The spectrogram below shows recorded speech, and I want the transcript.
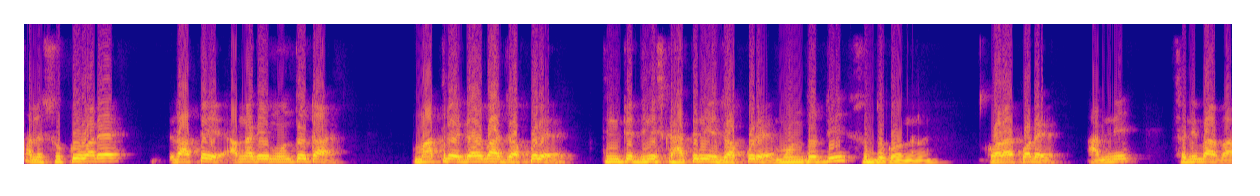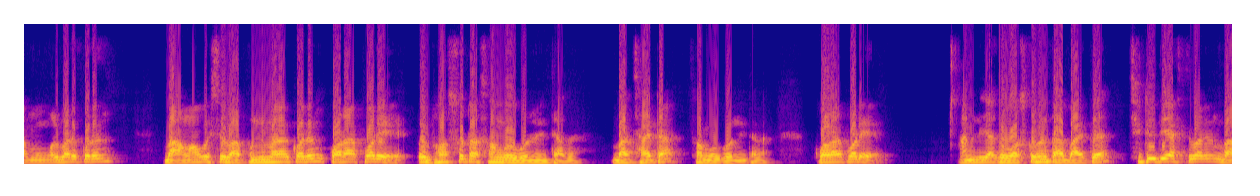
তাহলে শুক্রবারে রাতে আপনাকে এই মন্ত্রটা মাত্র এগারো বার জপ করে তিনটে জিনিসকে হাতে নিয়ে জপ করে মন্ত্রটি শুদ্ধ করে নেবেন। করার পরে আপনি শনিবার বা মঙ্গলবারে করেন বা অমাবস্যা বা পূর্ণিমারে করেন, করার পরে ওই ভস্যটা সংগ্রহ করে নিতে হবে বা ছাইটা সংগ্রহ করে নিতে হবে। করার পরে আপনি যাকে ওয়াশ করবেন তার বাড়িতে ছিটিয়ে দিয়ে আসতে পারেন বা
